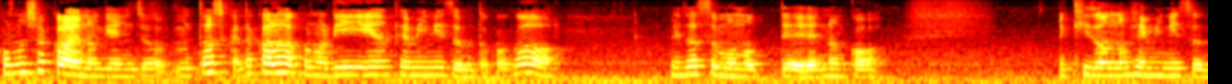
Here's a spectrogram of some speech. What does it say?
この社会の現状確かにだからこのリーエンフェミニズムとかが目指すものってなんか既存のフェミニズ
